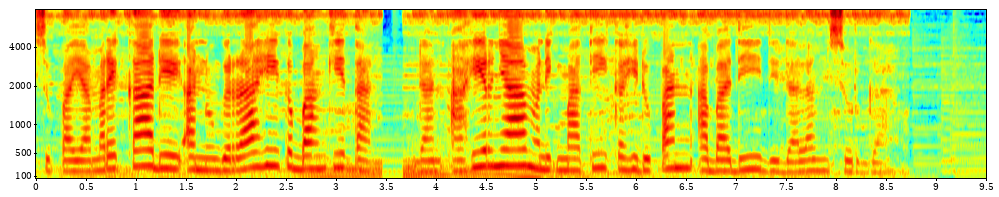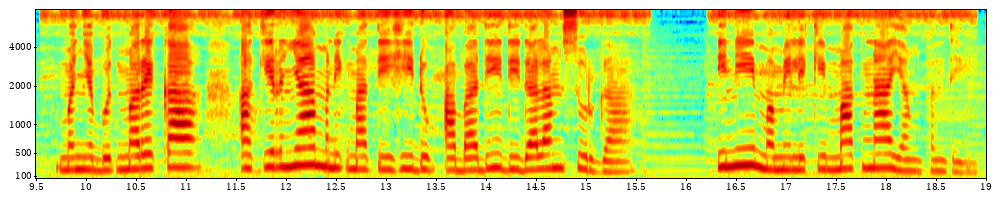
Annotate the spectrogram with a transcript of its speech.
supaya mereka dianugerahi kebangkitan dan akhirnya menikmati kehidupan abadi di dalam surga. Menyebut mereka akhirnya menikmati hidup abadi di dalam surga, ini memiliki makna yang penting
